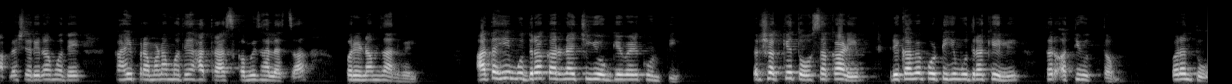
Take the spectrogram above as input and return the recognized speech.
आपल्या शरीरामध्ये काही प्रमाणामध्ये हा त्रास कमी झाल्याचा परिणाम जाणवेल. आता ही मुद्रा करण्याची योग्य वेळ कोणती? तर शक्यतो सकाळी रिकाम्या पोटी ही मुद्रा केली तर अतिउत्तम परंतु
